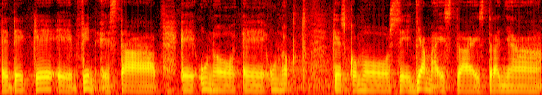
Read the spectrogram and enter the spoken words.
eh, de que, eh, en fin, está eh, uno, un OCT que es como se llama esta extraña,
